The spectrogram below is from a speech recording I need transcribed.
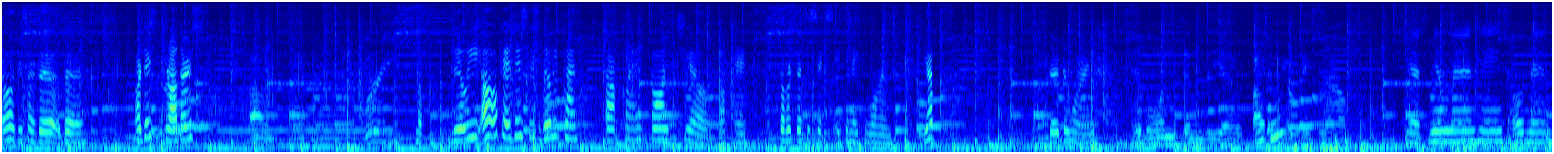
Oh, these are the the. Are these brothers? Um, Billy. Oh, okay. This is Billy Clan, uh, Clanton Kill. Okay. October 26, 1881. Yep. They're the one. they're the ones in the uh, fight at Mhm. the OK Corral. Yes, Newman, Haynes, Oldman.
